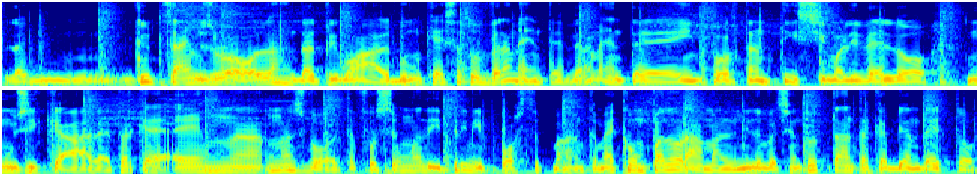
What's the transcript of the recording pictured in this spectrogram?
la, Good Times Roll dal primo album che è stato veramente veramente importantissimo a livello musicale perché è una, una svolta, forse uno dei primi post-punk, ma è con Panorama nel 1980 che abbiamo detto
